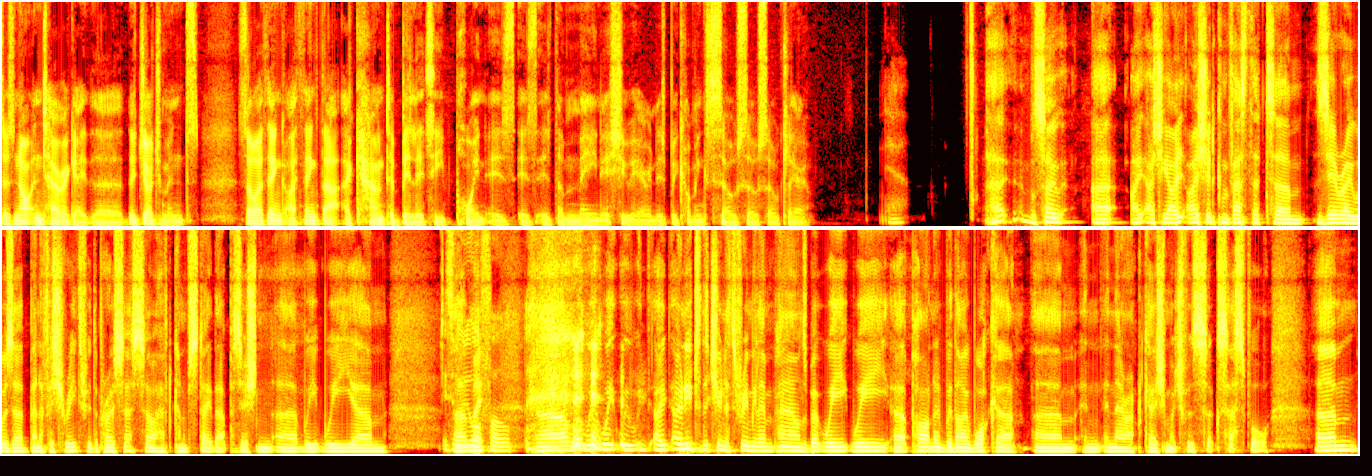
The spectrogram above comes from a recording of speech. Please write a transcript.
does not interrogate the the judgments. So I think I think that accountability point is is is the main issue here and is becoming so so so clear. Yeah. Uh, so uh, I actually I, I, should confess that um, Xero was a beneficiary through the process, so I have to kind of state that position. Uh, we we. Um, it's all uh, your fault. Uh, we, we, we, only to the tune of three million pounds, but we we uh, partnered with IWOCA um, in in their application, which was successful. Um,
